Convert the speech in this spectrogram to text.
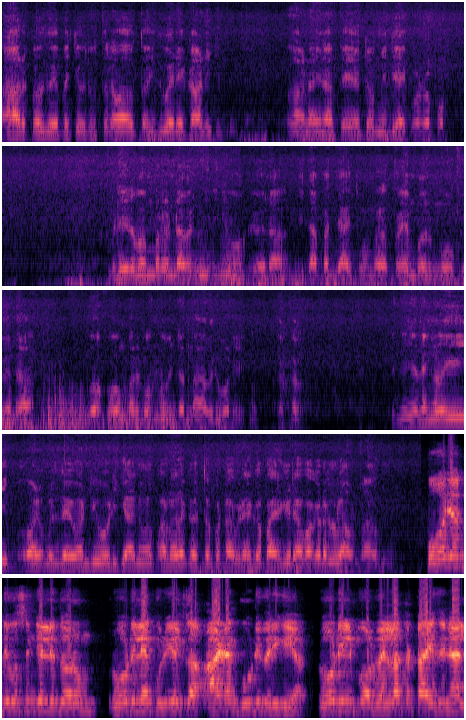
ആർക്കും ഇതേപ്പറ്റി ഒരു ഉത്തരവാദിത്വം ഇതുവരെ കാണിക്കുന്നില്ല. അതാണ് അതിനകത്തെ ഏറ്റവും വലിയ കുഴപ്പം. ഇവിടെ ഒരു മെമ്പറുണ്ട് അവർ തിരിഞ്ഞു നോക്കുകയില്ല ജില്ലാ പഞ്ചായത്ത് മെമ്പർ അത്രയും പോലും നോക്കുകയില്ല ബ്ലോക്ക് മെമ്പർക്കൊന്നുമില്ലെന്ന് അവർ പറയുന്നു പിന്നെ ജനങ്ങൾ ഈ വണ്ടി ഓടിക്കാനും വളരെ കഷ്ടപ്പെട്ട അവിടെയൊക്കെ ഭയങ്കര അപകടങ്ങളാണ് ഉണ്ടാകുന്നത് ഓരോ ദിവസം ചെല്ലുന്തോറും റോഡിലെ കുഴികൾക്ക് ആഴം കൂടി വരികയാണ്. റോഡിൽ ഇപ്പോൾ വെള്ളക്കെട്ടായതിനാൽ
